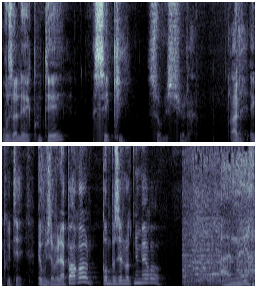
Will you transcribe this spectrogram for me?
Vous allez écouter, c'est qui ce monsieur-là? Allez, écoutez. Et vous avez la parole. Composez notre numéro. Un air.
